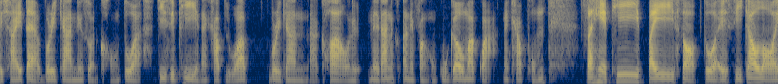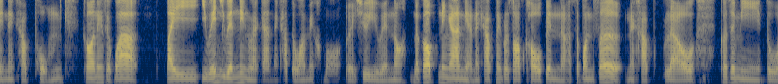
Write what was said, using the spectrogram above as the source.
ยใช้แต่บริการในส่วนของตัว GCP นะครับ หรือว่าบริการ cloud ในด้านในฝั่งของ Google มากกว่านะครับผมสาเหตุที่ไปสอบตัว AC 900 นะครับผมก็เนื่องจากว่า ไป event event หนึ่งละกันนะครับ แต่ว่าไม่ขอบอกเอ่ยชื่ออีเวนต์เนาะแล้วก็ในงานเนี่ยนะครับ Microsoft เขาเป็นสปอนเซอร์นะครับ แล้วก็จะมีตัว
